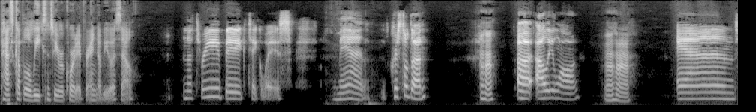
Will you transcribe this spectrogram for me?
past couple of weeks since we recorded for nwsl The three big takeaways. Man, Crystal Dunn, uh-huh. Uh, Allie Long, uh-huh and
